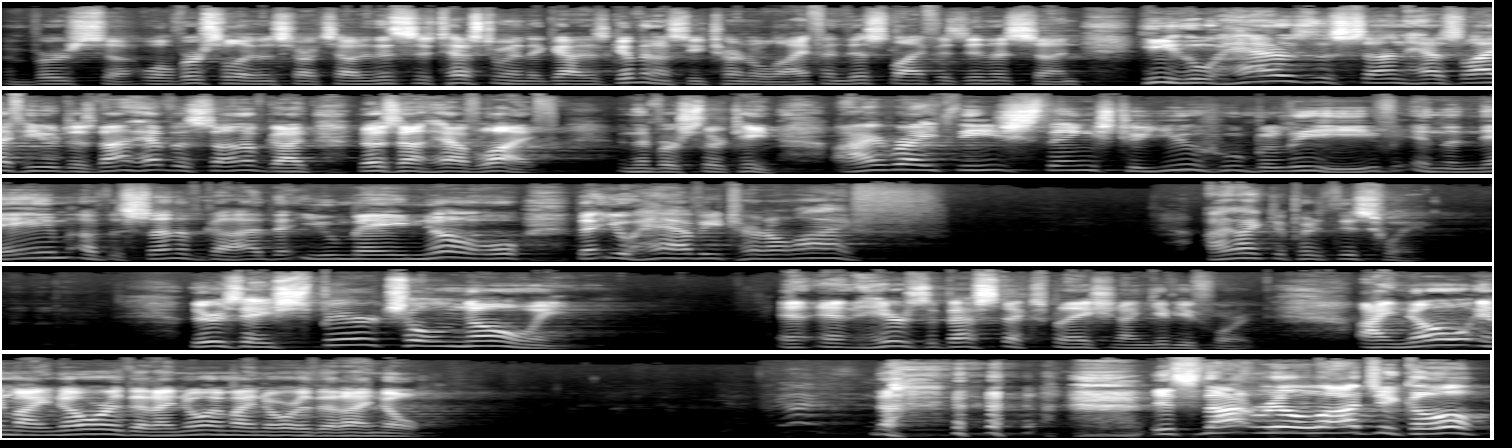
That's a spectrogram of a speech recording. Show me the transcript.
And verse, uh, well, verse 11 starts out, and this is a testimony that God has given us eternal life, and this life is in His Son. He who has the Son has life. He who does not have the Son of God does not have life. And then verse 13, I write these things to you who believe in the name of the Son of God, that you may know that you have eternal life. I like to put it this way there's a spiritual knowing and, and, here's the best explanation I can give you for it I know in my knower that I know in my knower that I know. it's not real logical,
